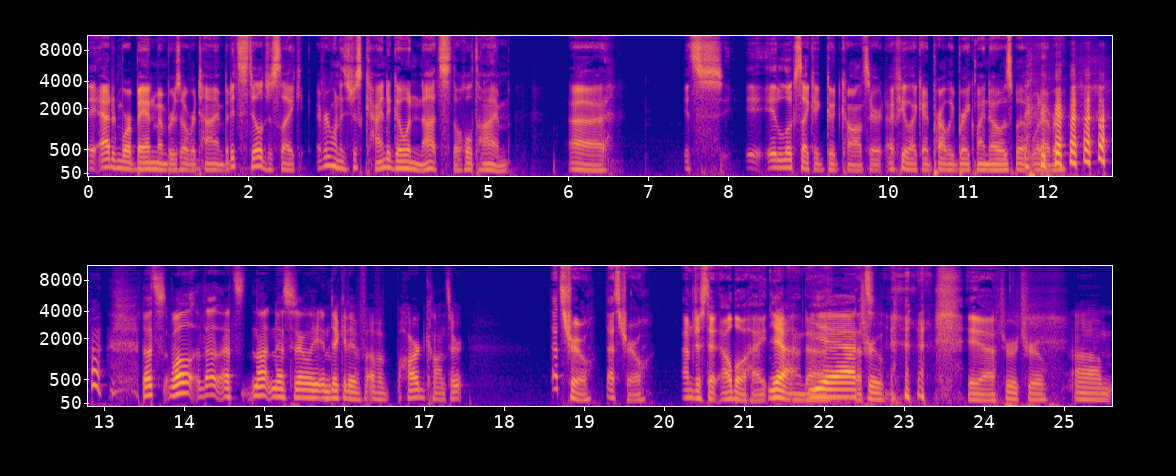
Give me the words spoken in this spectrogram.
they added more band members over time, but it's still just like everyone is just kind of going nuts the whole time. Uh, it's it, it looks like a good concert. I feel like I'd probably break my nose, but whatever. that's well, that, that's not necessarily indicative of a hard concert. That's true. That's true. I'm just at elbow height. Yeah. and, uh, Yeah, true. yeah. True, true. Um,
